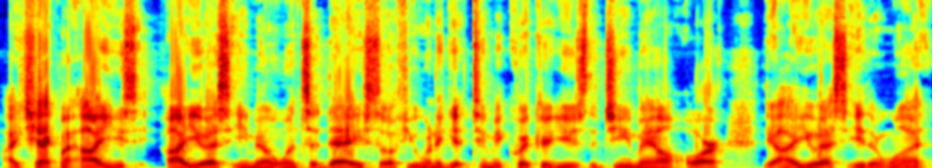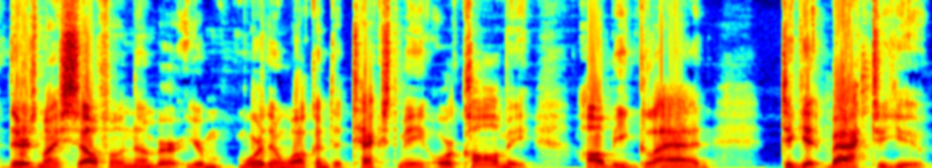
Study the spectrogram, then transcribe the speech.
I check my IUS, IUS email once a day, so if you want to get to me quicker, use the Gmail or the IUS, either one. There's my cell phone number. You're more than welcome to text me or call me. I'll be glad to get back to you.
